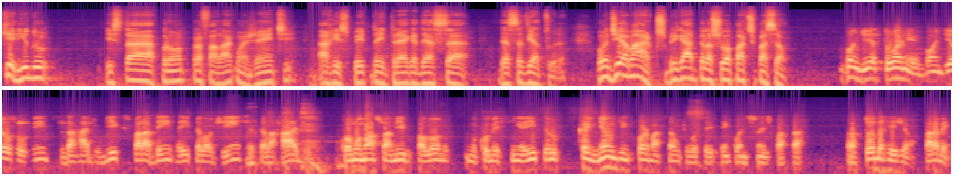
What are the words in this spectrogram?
querido está pronto para falar com a gente a respeito da entrega dessa, dessa viatura. Bom dia, Marcos. Obrigado pela sua participação. Bom dia, Tony. Bom dia aos ouvintes da Rádio Mix. Parabéns aí pela audiência, pela rádio. Como o nosso amigo falou no, no comecinho aí, pelo canhão de informação que vocês têm condições de passar para toda a região. Parabéns.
